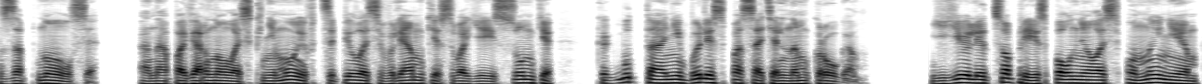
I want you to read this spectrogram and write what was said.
запнулся. Она повернулась к нему и вцепилась в лямки своей сумки, как будто они были спасательным кругом. Ее лицо преисполнилось унынием,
